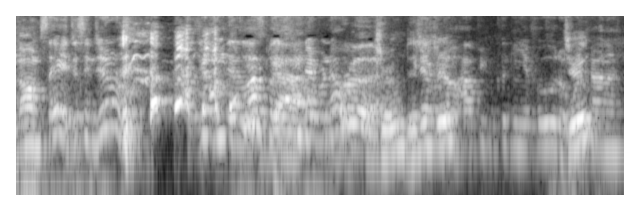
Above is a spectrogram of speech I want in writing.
No, I'm saying just in general. you eat at a lot of places, you never know. Bruh. True. You This is never know how people cooking your food or True. what kind of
